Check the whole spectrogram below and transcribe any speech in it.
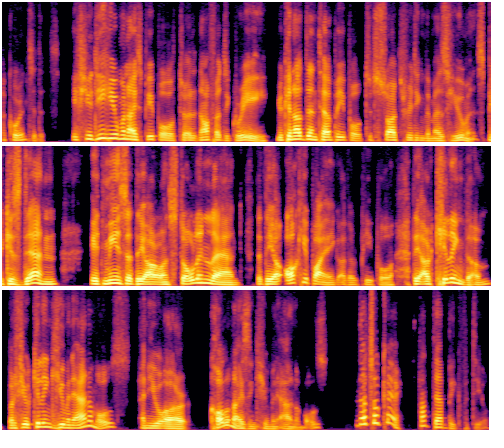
a coincidence. If you dehumanize people to enough a degree, you cannot then tell people to start treating them as humans because then it means that they are on stolen land, that they are occupying other people, they are killing them. But if you're killing human animals and you are colonizing human animals, that's okay. It's not that big of a deal.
